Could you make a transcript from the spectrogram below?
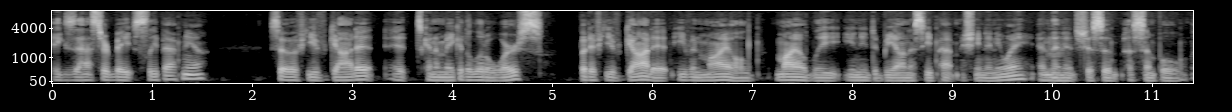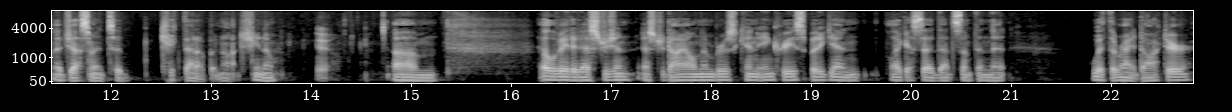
exacerbate sleep apnea. So if you've got it, it's going to make it a little worse. But if you've got it, even mild, mildly, you need to be on a CPAP machine anyway, and then it's just a, a simple adjustment to kick that up a notch. You know, Yeah. elevated estrogen, estradiol numbers can increase. But again, like I said, that's something that with the right doctor,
